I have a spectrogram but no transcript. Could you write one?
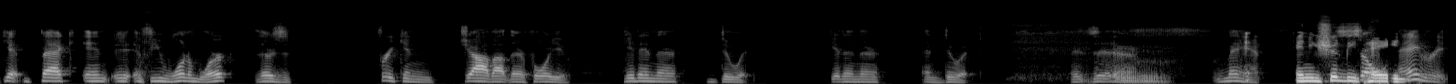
get back in. If you want to work, there's a freaking job out there for you. Get in there, do it. Get in there and do it. It's, um, man, And you should be so paid. angry.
